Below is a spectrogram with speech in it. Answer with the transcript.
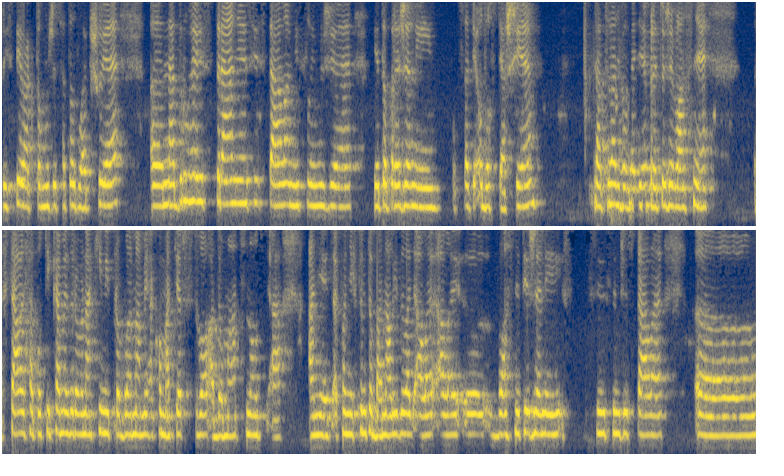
prispieva k tomu, že sa to zlepšuje. E, na druhej strane si stále myslím, že je to pre ženy v podstate o dosť ťažšie pracovať vo vede, pretože vlastne uh, stále sa potýkame s rovnakými problémami ako materstvo a domácnosť a, a nie, ako nechcem to banalizovať, ale, ale uh, vlastne tie ženy si myslím, že stále uh,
